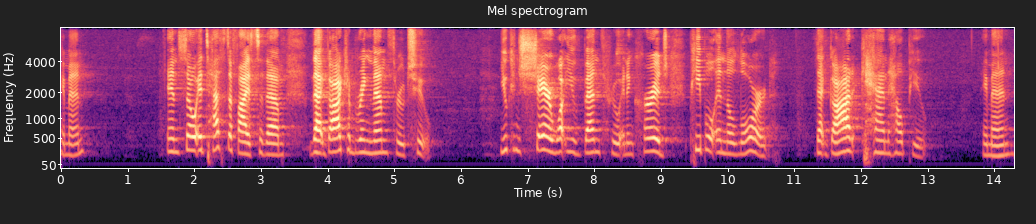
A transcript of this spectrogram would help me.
Amen? And so it testifies to them that God can bring them through too. You can share what you've been through and encourage people in the Lord that God can help you. Amen.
